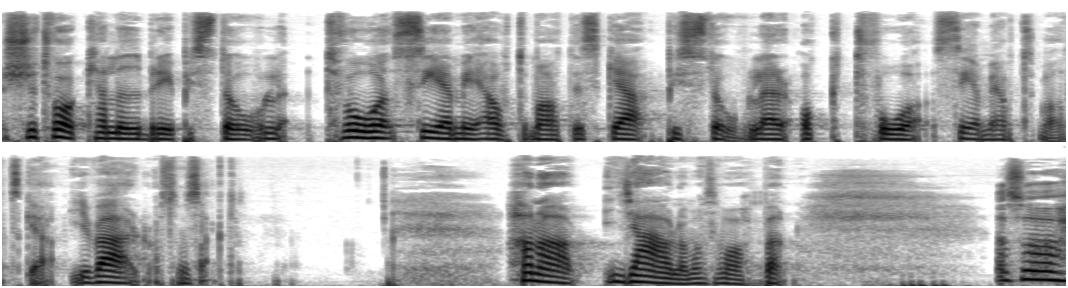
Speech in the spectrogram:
22 kalibrig pistol, två semiautomatiska pistoler och två semiautomatiska gevär då som sagt. Han har en jävla massa vapen. Alltså,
